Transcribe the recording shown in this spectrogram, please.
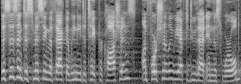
This isn't dismissing the fact that we need to take precautions. Unfortunately, we have to do that in this world.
